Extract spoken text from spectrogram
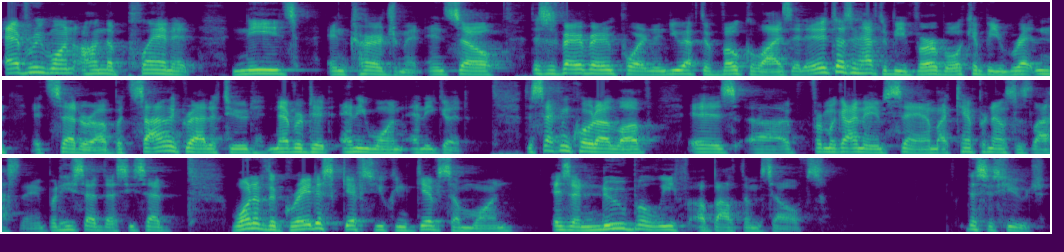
Everyone on the planet needs encouragement. And so this is very, very important and you have to vocalize it. And it doesn't have to be verbal, it can be written, etc. But silent gratitude never did anyone any good. The second quote I love is uh, from a guy named Sam. I can't pronounce his last name, but he said this. He said, One of the greatest gifts you can give someone is a new belief about themselves. This is huge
